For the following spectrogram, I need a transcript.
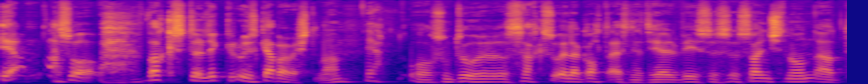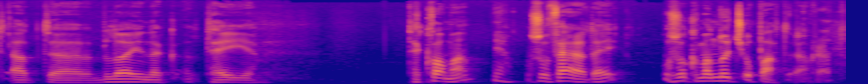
Ja, altså, vokster ligger i skaberverstene. Ja. Og som du har sagt så veldig godt, eisen her, viser sånn ikke noen at, at uh, bløyene til til kommer, ja. og så færer de, og så kommer man nødt opp etter det. Akkurat.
